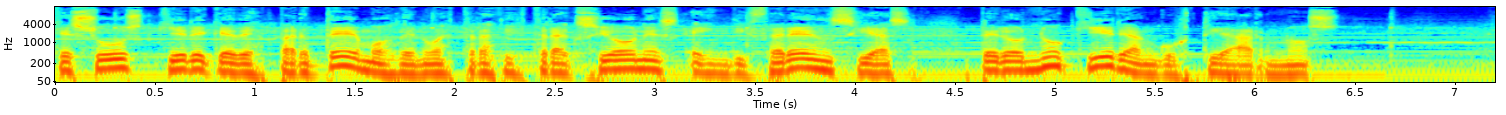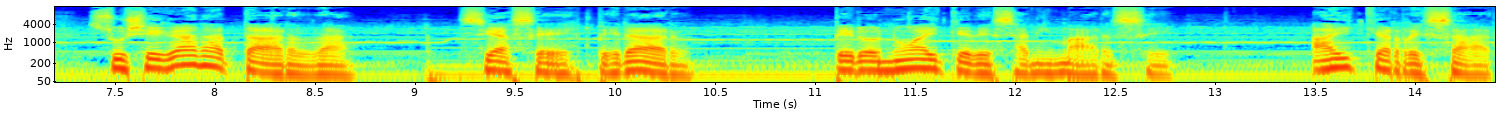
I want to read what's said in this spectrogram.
Jesús quiere que despertemos de nuestras distracciones e indiferencias, pero no quiere angustiarnos. Su llegada tarda, se hace esperar, pero no hay que desanimarse, hay que rezar.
